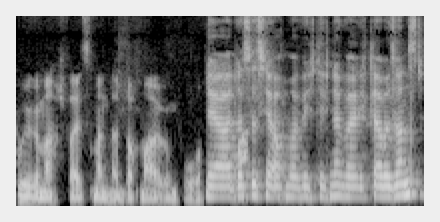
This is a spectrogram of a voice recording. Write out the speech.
cool gemacht, falls man dann doch mal irgendwo. Ja, das ist ja auch mal wichtig, ne? Weil ich glaube, sonst,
